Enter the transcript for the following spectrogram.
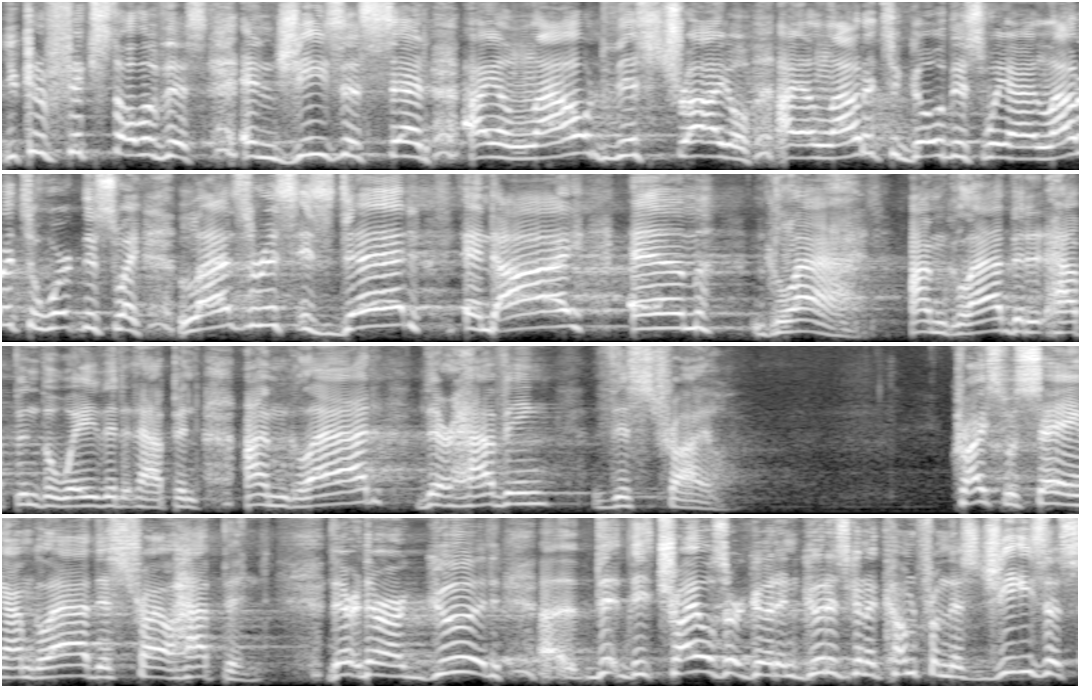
you could have fixed all of this. And Jesus said, I allowed this trial. I allowed it to go this way. I allowed it to work this way. Lazarus is dead, and I am glad. I'm glad that it happened the way that it happened. I'm glad they're having this trial. Christ was saying, I'm glad this trial happened. There, there are good, uh, the, the trials are good, and good is going to come from this. Jesus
